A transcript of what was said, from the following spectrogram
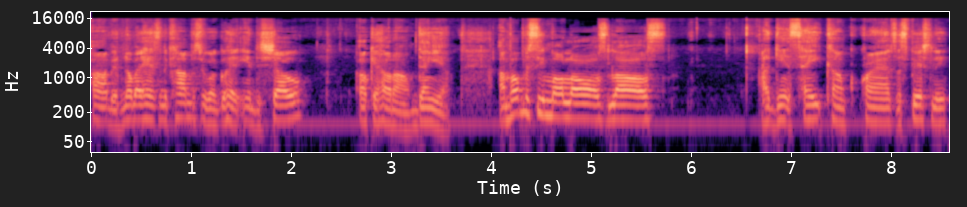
Um, if nobody has any comments, we're going to go ahead and end the show. Okay, hold on. Danielle. I'm hoping to see more laws, laws against hate crimes, especially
